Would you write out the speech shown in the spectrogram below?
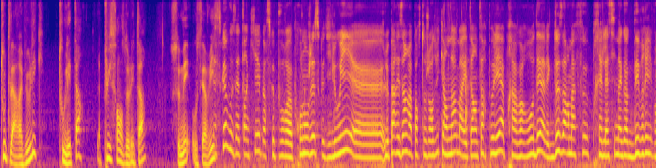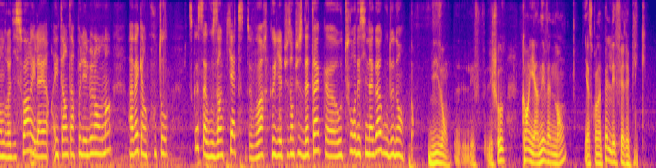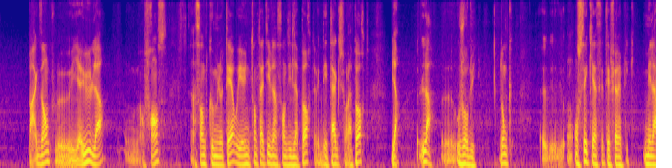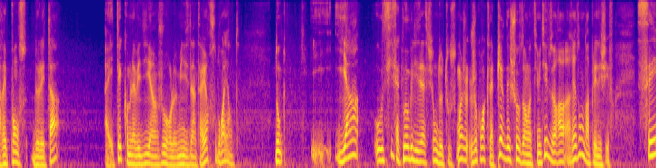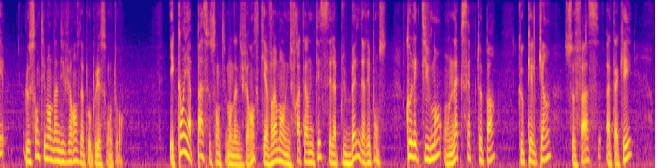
toute la République, tout l'État, la puissance de l'État se met au service. Est-ce que vous êtes inquiet? Parce que pour euh, prolonger ce que dit Louis, euh, le Parisien rapporte aujourd'hui qu'un homme a été interpellé après avoir rôdé avec deux armes à feu près de la synagogue d'Evry vendredi soir. Il a été interpellé le lendemain avec un couteau. Est-ce que ça vous inquiète de voir qu'il y a de plus en plus d'attaques euh, autour des synagogues ou dedans? Disons les, les choses. Quand il y a un événement, il y a ce qu'on appelle l'effet réplique. Par exemple, euh, il y a eu là, en France, un centre communautaire où il y a eu une tentative d'incendie de la porte avec des tags sur la porte. Bien, là, euh, aujourd'hui. Donc, on sait qu'il y a cet effet réplique. Mais la réponse de l'État a été, comme l'avait dit un jour le ministre de l'Intérieur, foudroyante. Donc, il y a aussi cette mobilisation de tous. Moi, je, crois que la pire des choses dans l'intimité, vous aurez raison de rappeler les chiffres, c'est le sentiment d'indifférence de la population autour. Et quand il n'y a pas ce sentiment d'indifférence, qu'il y a vraiment une fraternité, c'est la plus belle des réponses. Collectivement, on n'accepte pas que quelqu'un se fasse attaquer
